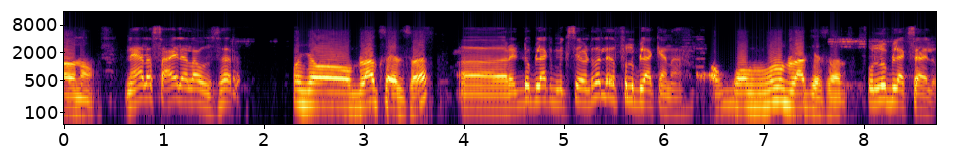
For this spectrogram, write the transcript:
అవును. నేల సాయిల్ ఎలా ఉంది సార్? కొంచెం black side sir. Red black mix అయి ఉంటుందా లేదా ఫుల్ బ్లాక్ ఏనా? ఫుల్ బ్లాకే sir. Full black soil.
